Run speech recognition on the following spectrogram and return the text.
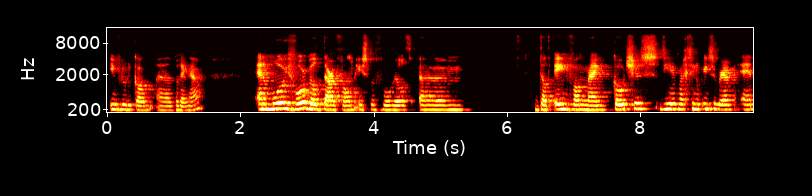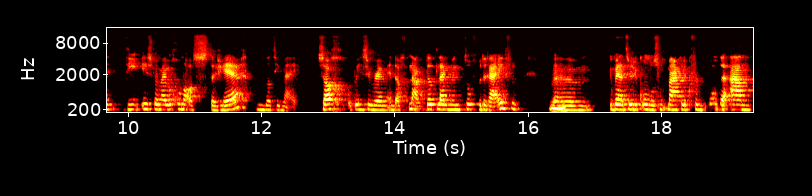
invloeden kan uh, brengen. En een mooi voorbeeld daarvan is bijvoorbeeld um, dat een van mijn coaches, die heeft mij gezien op Instagram en die is bij mij begonnen als stagiair, omdat hij mij zag op Instagram en dacht, nou, dat lijkt me een tof bedrijf. Mm um, ik ben natuurlijk onlosmakelijk verbonden aan,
